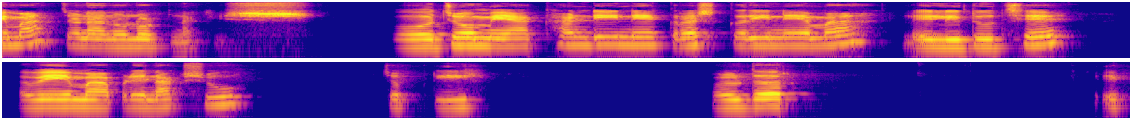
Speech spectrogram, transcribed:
એમાં ચણાનો લોટ નાખીશ. તો જો મેં આ ખાંડીને ક્રશ કરીને એમાં લઈ લીધું છે. હવે એમાં આપણે નાખશું ચપટી હળદર, એક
